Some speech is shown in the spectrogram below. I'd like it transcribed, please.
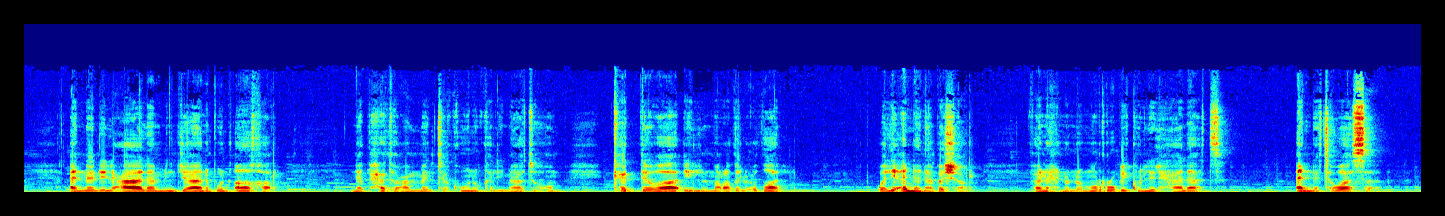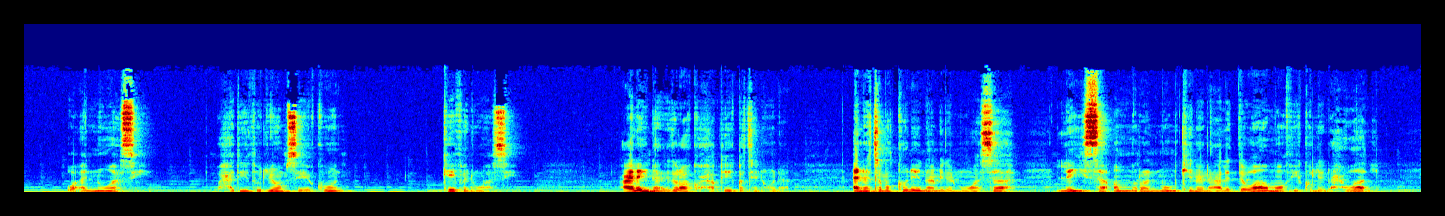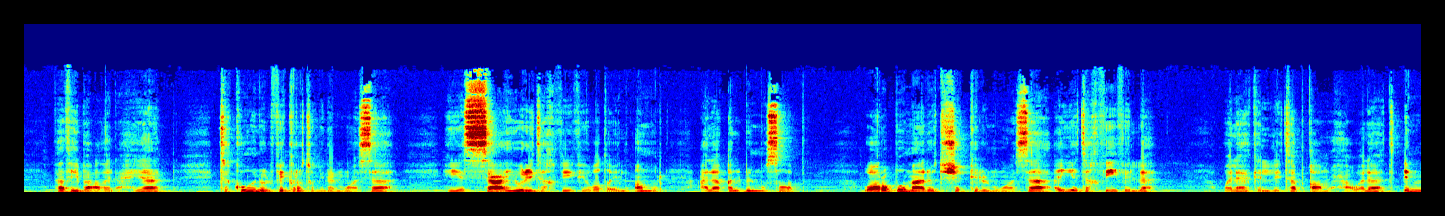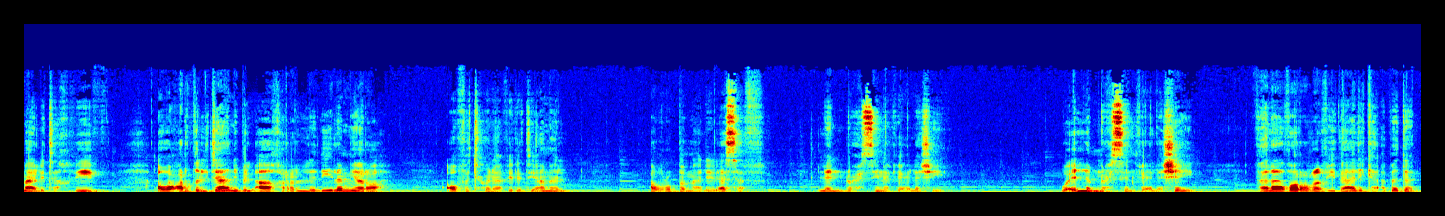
أن للعالم من جانب آخر. نبحث عن من تكون كلماتهم كالدواء للمرض العضال. ولأننا بشر فنحن نمر بكل الحالات أن نتواسى وأن نواسي. وحديث اليوم سيكون كيف نواسي؟ علينا إدراك حقيقة هنا. أن تمكننا من المواساة ليس أمرا ممكنا على الدوام وفي كل الأحوال. ففي بعض الأحيان تكون الفكرة من المواساة هي السعي لتخفيف وطئ الأمر على قلب المصاب. وربما لا تشكل المواساة أي تخفيف له ولكن لتبقى محاولات إما لتخفيف أو عرض الجانب الآخر الذي لم يراه. أو فتح نافذة أمل أو ربما للأسف لن نحسن فعل شيء. وإن لم نحسن فعل شيء فلا ضرر في ذلك أبدا.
